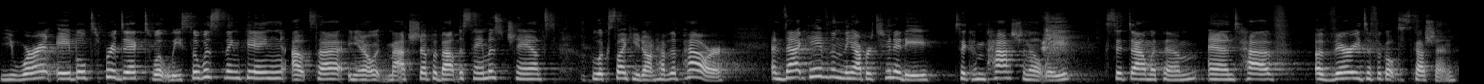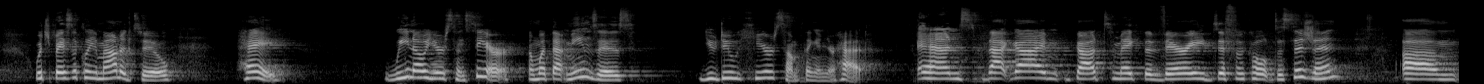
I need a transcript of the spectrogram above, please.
you weren't able to predict what Lisa was thinking outside, you know, it matched up about the same as chance. Looks like you don't have the power. And that gave them the opportunity to compassionately sit down with him and have a very difficult discussion, which basically amounted to hey, we know you're sincere. And what that means is you do hear something in your head. And that guy got to make the very difficult decision, um,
